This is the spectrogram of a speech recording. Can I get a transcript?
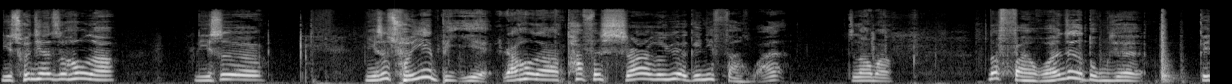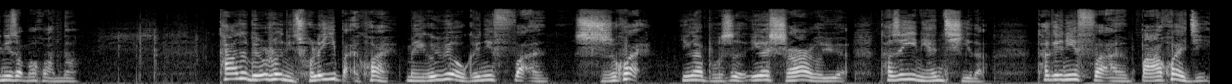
你存钱之后呢，你是，你是存一笔，然后呢，他分十二个月给你返还，知道吗？那返还这个东西，给你怎么还呢？他是比如说你存了一百块，每个月我给你返十块。应该不是，应该十二个月，它是一年期的，他给你返八块几，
